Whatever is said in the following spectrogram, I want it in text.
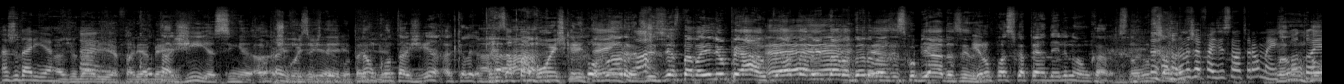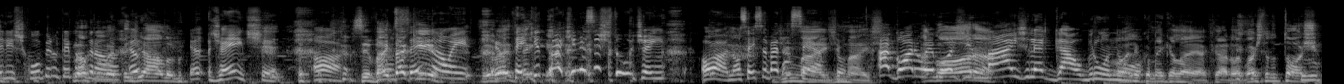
Ajudaria. ajudaria, faria bem. Contagia, assim, a- as Contagia, coisas dele? contagia. Não, contagia aquele- aqueles apagões que ele Pô, tem. claro, esses dias tava ele e o PA. O PA É, também tava dando é. umas escubiadas assim. né? Eu não posso ficar perto dele, não, cara. Senão eu vou Não, o ficar... Bruno já faz isso naturalmente. Não, Botou não. ele e Scooby, não tem Não, programa. não vai ter diálogo. eu- gente, ó. Você vai não tá sei aqui. não, hein? Você eu tenho tá que estar aqui nesse estúdio, hein? Ó, não sei se vai dar Demais, certo. demais. Agora o emoji Agora. mais legal, Bruno. Olha como é que ela é, cara. Ela gosta do toche.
